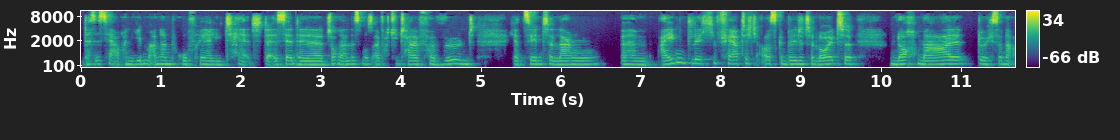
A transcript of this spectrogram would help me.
das ist ja auch in jedem anderen Beruf Realität. Da ist ja der Journalismus einfach total verwöhnt, jahrzehntelang ähm, eigentlich fertig ausgebildete Leute nochmal durch so eine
